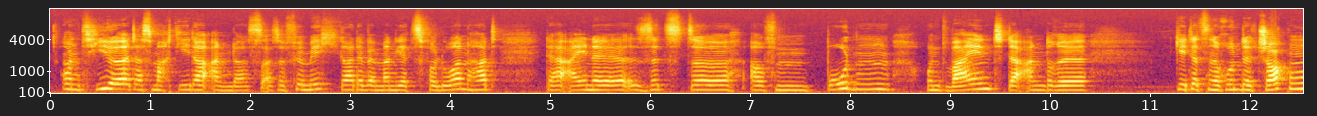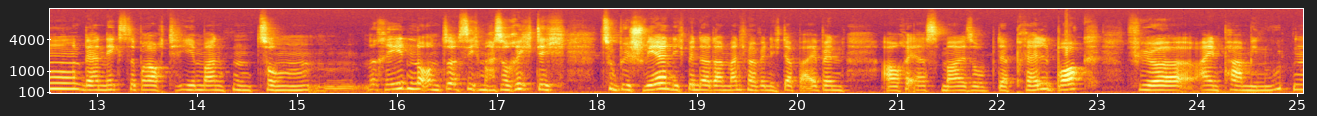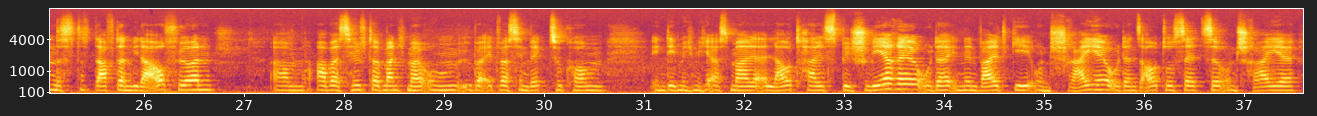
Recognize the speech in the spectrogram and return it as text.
Und hier, das macht jeder anders. Also für mich, gerade wenn man jetzt verloren hat, der eine sitzt äh, auf dem Boden und weint, der andere geht jetzt eine Runde joggen, der nächste braucht jemanden zum Reden und sich mal so richtig zu beschweren. Ich bin da dann manchmal, wenn ich dabei bin, auch erstmal so der Prellbock für ein paar Minuten. Das darf dann wieder aufhören. Ähm, aber es hilft halt manchmal, um über etwas hinwegzukommen, indem ich mich erstmal lauthals beschwere oder in den Wald gehe und schreie oder ins Auto setze und schreie.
